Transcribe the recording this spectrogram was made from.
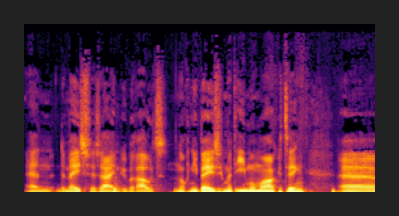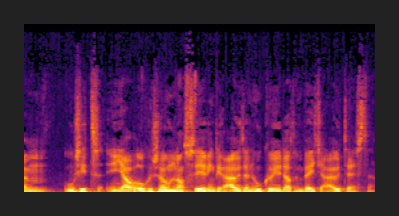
En de meesten zijn überhaupt nog niet bezig met e-mailmarketing. Um, hoe ziet in jouw ogen zo'n lancering eruit en hoe kun je dat een beetje uittesten?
